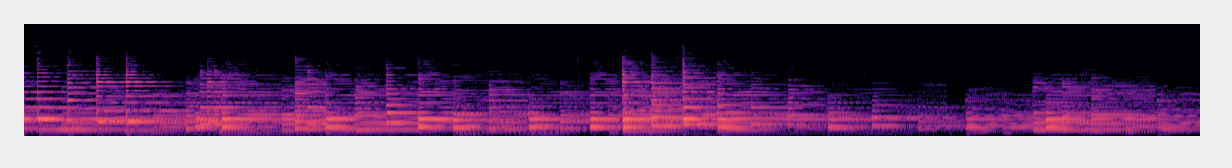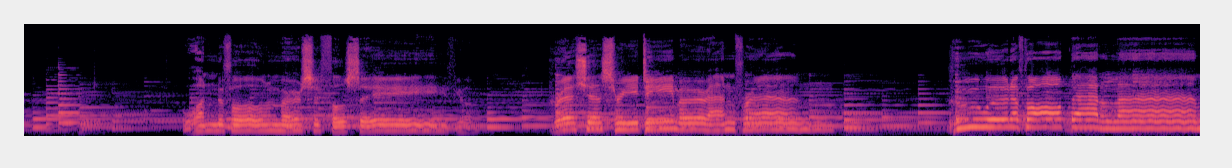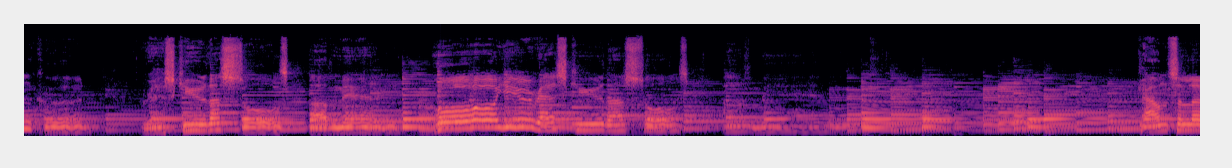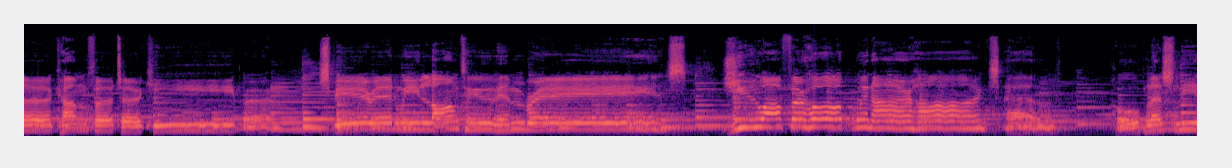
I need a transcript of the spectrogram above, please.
Savior precious Redeemer and friend. Who would have thought that a lamb could rescue the souls of men? Oh, you rescue the souls Counselor, comforter, keeper, Spirit we long to embrace. You offer hope when our hearts have hopelessly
